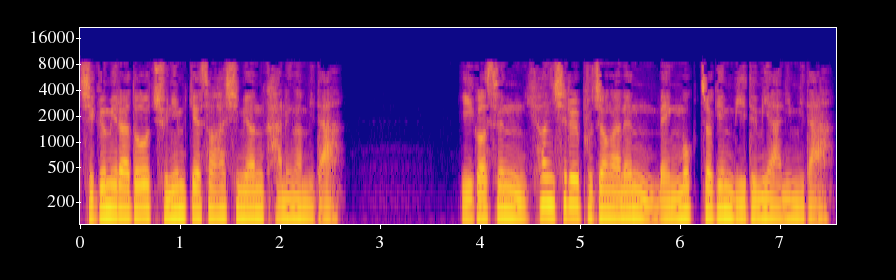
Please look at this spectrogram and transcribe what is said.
지금이라도 주님께서 하시면 가능합니다. 이것은 현실을 부정하는 맹목적인 믿음이 아닙니다.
